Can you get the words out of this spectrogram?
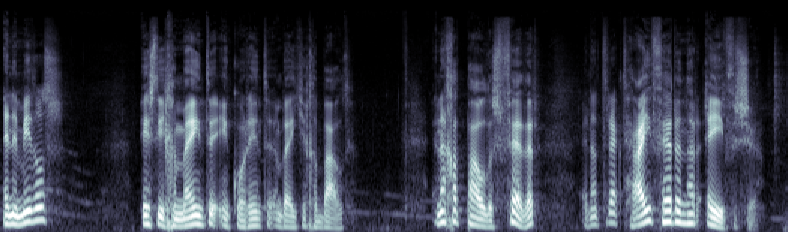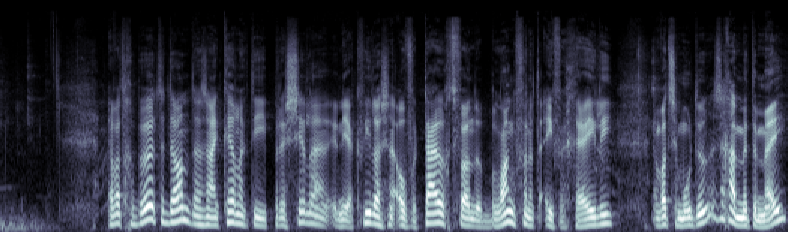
En inmiddels is die gemeente in Korinthe een beetje gebouwd. En dan gaat Paulus verder en dan trekt hij verder naar Efeze. En wat gebeurt er dan? Dan zijn kennelijk die Priscilla en die Aquila zijn overtuigd van het belang van het evangelie. En wat ze moeten doen, ze gaan met hem mee.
